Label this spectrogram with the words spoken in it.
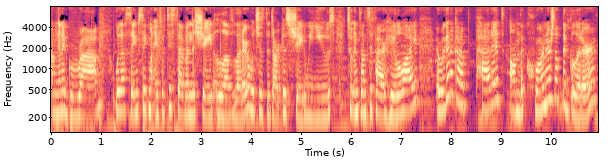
I'm gonna grab, with that same Sigma E57, the shade Love Letter, which is the darkest shade we use to intensify our halo eye. And we're gonna kind of pat it on the corners of the glitter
